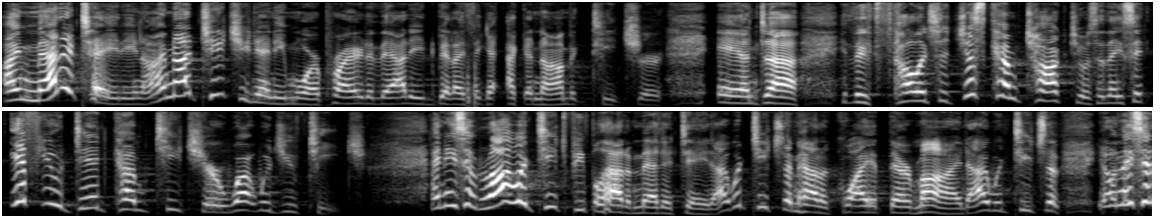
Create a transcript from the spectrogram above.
I'm meditating. I'm not teaching anymore. Prior to that, he'd been, I think, an economic teacher teacher. And uh, the college said, just come talk to us. And they said, if you did come teach here, what would you teach? And he said, well, I would teach people how to meditate. I would teach them how to quiet their mind. I would teach them, you know, and they said,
